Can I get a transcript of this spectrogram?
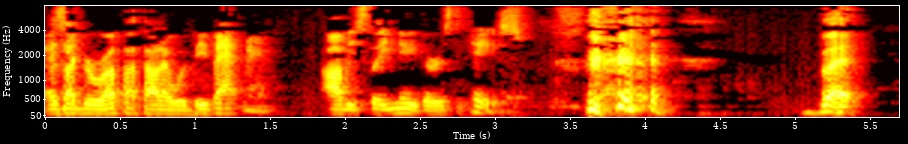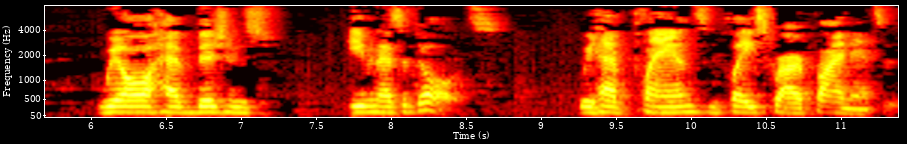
As I grew up, I thought I would be Batman. Obviously, neither is the case. but we all have visions, even as adults. We have plans in place for our finances.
